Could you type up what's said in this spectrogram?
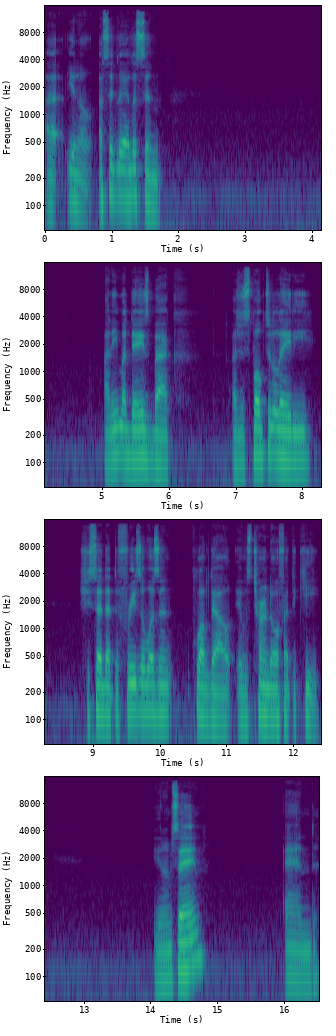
I, you know, I said, yeah, listen, I need my days back. I just spoke to the lady. She said that the freezer wasn't plugged out, it was turned off at the key. You know what I'm saying? And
